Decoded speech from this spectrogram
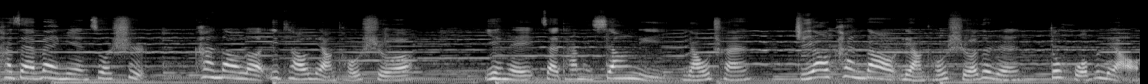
他在外面做事，看到了一条两头蛇，因为在他们乡里谣传，只要看到两头蛇的人都活不了，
